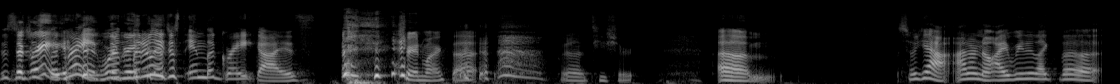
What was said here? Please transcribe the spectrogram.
This the is just the great. The We're great. literally just in the great, guys. trademark that. Put on a t-shirt. Um. So yeah, I don't know. I really like the.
